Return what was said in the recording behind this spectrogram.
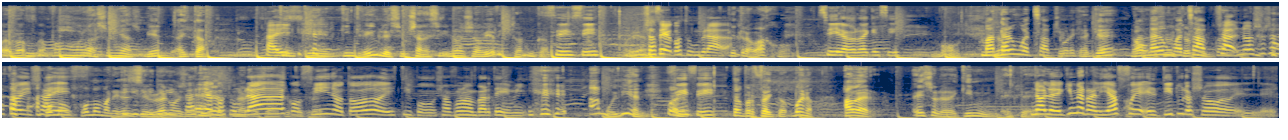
Va- va- va- Vamos a ver las uñas. Bien, ahí está. Ahí. Qué, qué- qué increíble, se usan así. No se había visto nunca. Sí, sí. Muy bien. Ya estoy acostumbrada. Qué trabajo. Sí, la verdad que sí. Mandar no, un WhatsApp, por ¿Qué? ejemplo. No, Mandar un WhatsApp. Ya, no, yo ya estoy, ya ¿Cómo, es. cómo manejas el celular con Ya estoy acostumbrada, cocino, todo, es tipo, ya forma parte de mí. Ah, muy bien. Bueno, Sí, sí. Está perfecto. Bueno, a ver, eso lo de Kim. Este, No, lo de Kim en realidad fue el título, yo, el, el-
